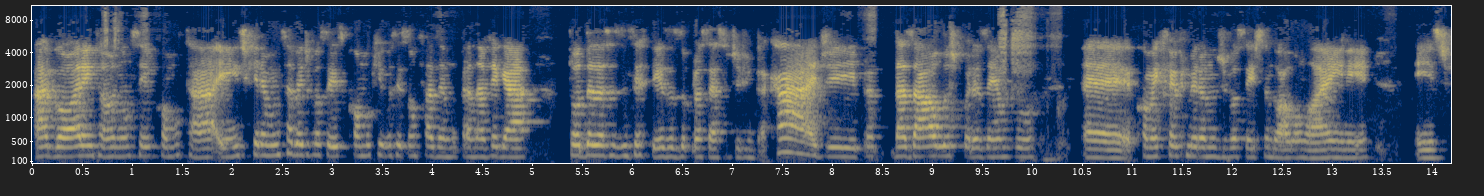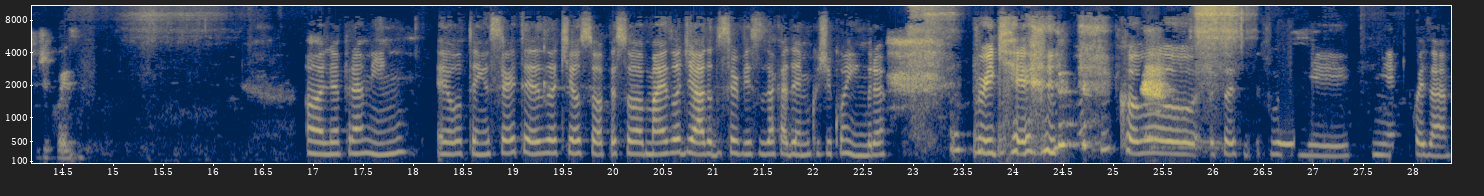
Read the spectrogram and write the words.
Agora, então, eu não sei como tá. E a gente queria muito saber de vocês como que vocês estão fazendo para navegar todas essas incertezas do processo de vir para cá, de pra, das aulas, por exemplo. É, como é que foi o primeiro ano de vocês tendo aula online e esse tipo de coisa? Olha, para mim, eu tenho certeza que eu sou a pessoa mais odiada dos serviços acadêmicos de Coimbra. Porque, como eu, fui minha coisa,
